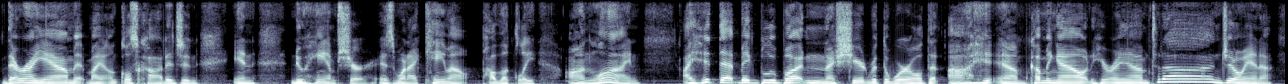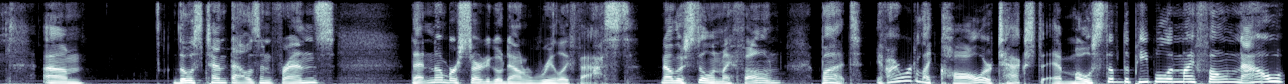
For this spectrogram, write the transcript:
there I am at my uncle's cottage in, in New Hampshire, is when I came out publicly online. I hit that big blue button and I shared with the world that I am coming out. Here I am, ta da, and Joanna. Um, those 10,000 friends, that number started to go down really fast. Now they're still in my phone, but if I were to like call or text at most of the people in my phone now,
